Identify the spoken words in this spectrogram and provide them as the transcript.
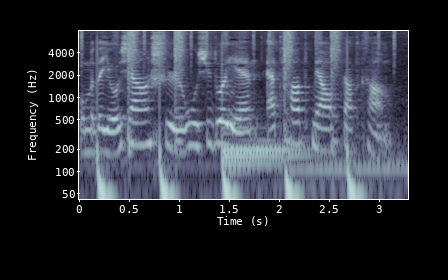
我们的邮箱是勿需多言 at hotmail.com。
